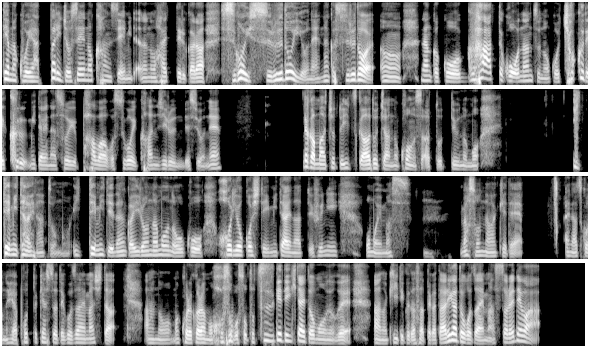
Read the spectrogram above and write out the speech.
で、ま、こうやっぱり女性の感性みたいなのも入ってるから、すごい鋭いよね。なんか鋭い。うん。なんかこう、ぐはってこう、なんつうの、こう直で来るみたいなそういうパワーをすごい感じるんですよね。だから、まあ、ちょっといつか Ado ちゃんのコンサートっていうのも行ってみたいなと思う。行ってみて、なんかいろんなものをこう掘り起こしてみたいなっていう風に思います。うん。まあ、そんなわけで、え、夏子の部屋ポッドキャストでございました。あの、まあ、これからも細々と続けていきたいと思うので、あの、聞いてくださった方ありがとうございます。それでは。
